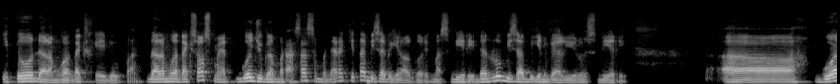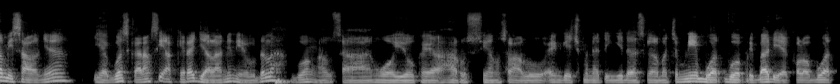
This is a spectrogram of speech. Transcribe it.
itu dalam konteks kehidupan. Dalam konteks sosmed, gue juga merasa sebenarnya kita bisa bikin algoritma sendiri dan lu bisa bikin value lu sendiri. Uh, gue misalnya ya gue sekarang sih akhirnya jalanin ya udahlah gue nggak usah ngoyo kayak harus yang selalu engagementnya tinggi dan segala macam nih buat gue pribadi ya kalau buat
